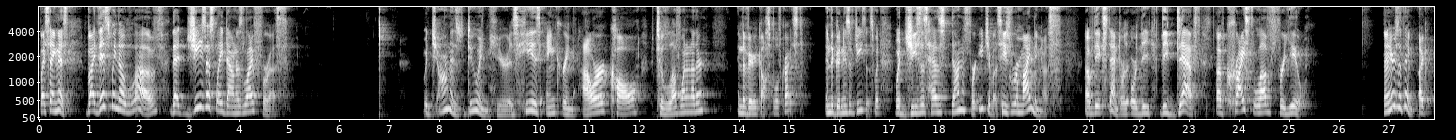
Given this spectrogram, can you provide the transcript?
by saying this By this we know love, that Jesus laid down his life for us. What John is doing here is he is anchoring our call to love one another in the very gospel of Christ, in the good news of Jesus, what, what Jesus has done for each of us. He's reminding us of the extent or, or the, the depth of Christ's love for you. And here's the thing like,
